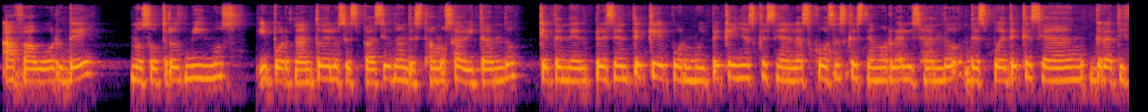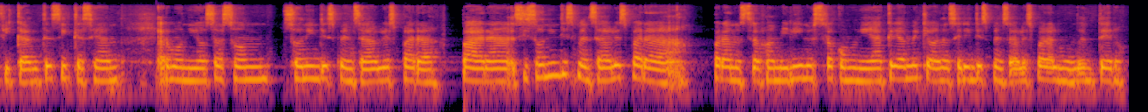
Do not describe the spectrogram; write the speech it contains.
a favor de, nosotros mismos y por tanto de los espacios donde estamos habitando, que tener presente que por muy pequeñas que sean las cosas que estemos realizando, después de que sean gratificantes y que sean armoniosas, son, son indispensables para, para, si son indispensables para, para nuestra familia y nuestra comunidad, créanme que van a ser indispensables para el mundo entero,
